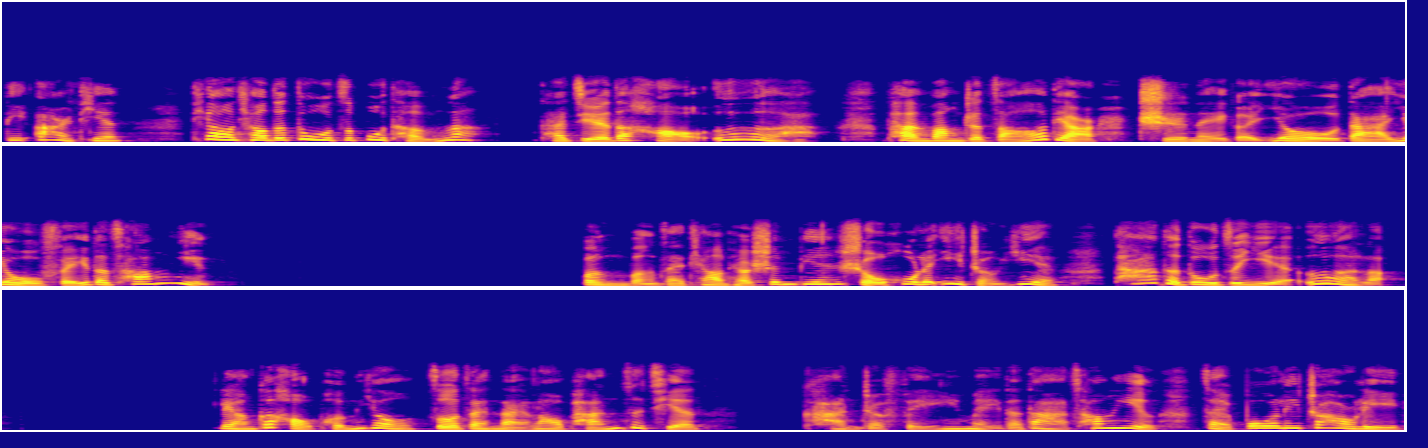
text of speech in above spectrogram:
第二天，跳跳的肚子不疼了，他觉得好饿啊，盼望着早点吃那个又大又肥的苍蝇。蹦蹦在跳跳身边守护了一整夜，他的肚子也饿了。两个好朋友坐在奶酪盘子前，看着肥美的大苍蝇在玻璃罩里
